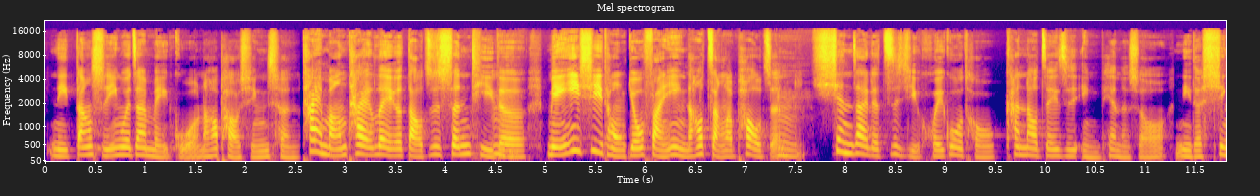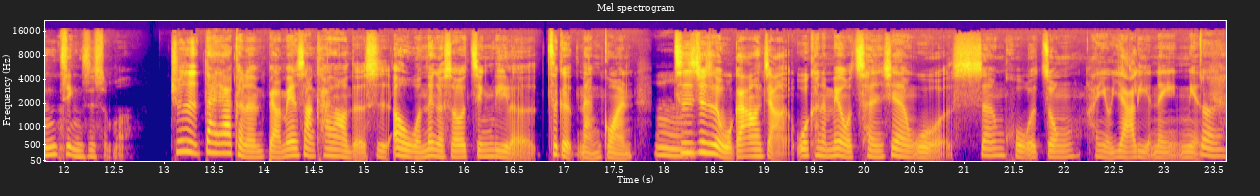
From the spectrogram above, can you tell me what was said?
你当时因为在美国，然后跑行程太忙太累，而导致身体的免疫系统有反应，嗯、然后长了疱疹。嗯、现在的自己回过头看到这一支影片的时候，你的心境是什么？就是大家可能表面上看到的是，哦，我那个时候经历了这个难关，嗯，其实就是我刚刚讲，我可能没有呈现我生活中很有压力的那一面，对，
